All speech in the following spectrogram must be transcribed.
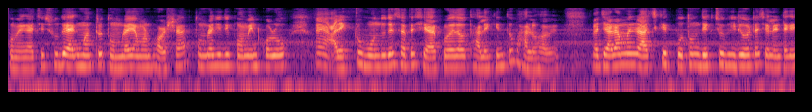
কমে গেছে। শুধু একমাত্র তোমরাই আমার ভরসা। তোমরা যদি কমেন্ট করো হ্যাঁ আর একটু বন্ধুদের সাথে শেয়ার করে দাও, তাহলে কিন্তু ভালো হবে। আর যারা আমার আজকে প্রথম দেখছ ভিডিওটা চ্যানেলটাকে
